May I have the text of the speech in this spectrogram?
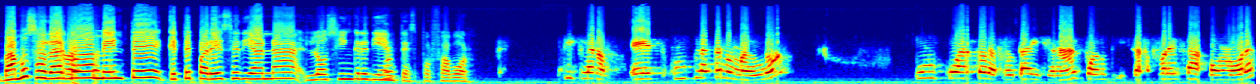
Vamos a Sí, dar nuevamente, ¿qué te parece, Diana? Los ingredientes, por favor. Sí, claro, es un plátano maduro, un cuarto de fruta adicional, pueden utilizar fresa o moras.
